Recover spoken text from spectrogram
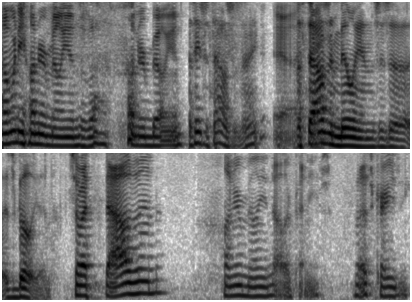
How many hundred millions is a hundred billion? I think it's a thousand, right? Yeah. A thousand millions is a is a billion. So a thousand hundred million dollar pennies. That's crazy.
